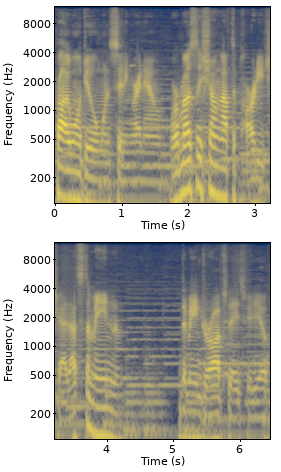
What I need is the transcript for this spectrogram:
Probably won't do in one sitting right now. We're mostly showing off the party chat. That's the main the main draw of today's video.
